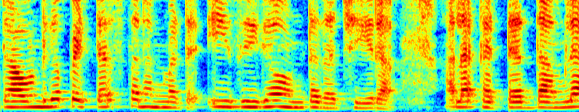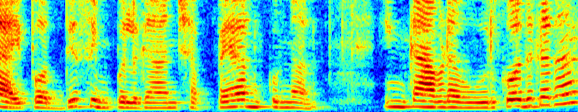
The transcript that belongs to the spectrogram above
రౌండ్గా పెట్టేస్తాను అనమాట ఈజీగా ఉంటుంది ఆ చీర. అలా కట్టేద్దాంలే అయిపోద్ది సింపుల్గా అని చెప్పే అనుకున్నాను. ఇంకా ఆవిడ ఊరుకోదు కదా.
